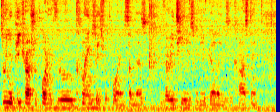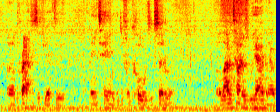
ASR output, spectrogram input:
doing your PQRS reporting through claims-based reporting, something that's very tedious with your billing, is a constant uh, practice that you have to maintain with the different codes, et cetera. A lot of times we have, and I've,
